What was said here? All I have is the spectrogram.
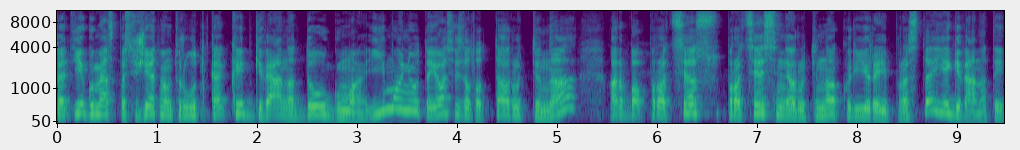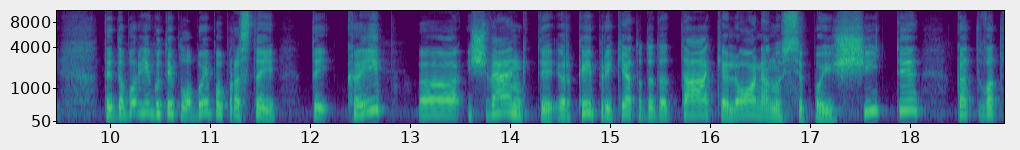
Bet jeigu mes pasižiūrėtumėm turbūt ką kaip gyvena dauguma įmonių tai jos vis dėlto ta rutina arba proces procesinė rutina kuri yra įprasta jie gyvena. Tai tai dabar jeigu taip labai paprastai tai kaip išvengti ir kaip reikėtų tada tą kelionę nusipaišyti, kad vat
